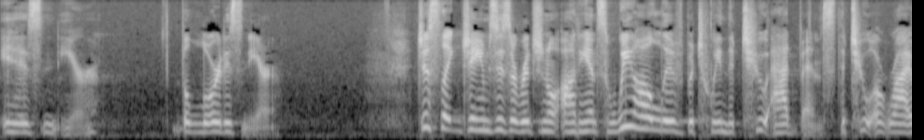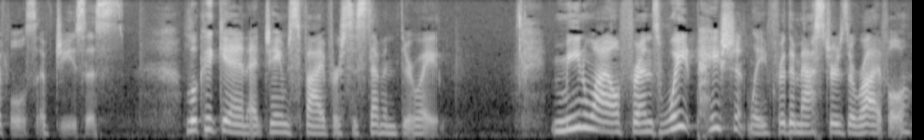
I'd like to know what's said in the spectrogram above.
is near. The Lord is near. Just like James's original audience, we all live between the two advents, the two arrivals of Jesus. Look again at James 5, verses 7 through 8. Meanwhile, friends, wait patiently for the master's arrival.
